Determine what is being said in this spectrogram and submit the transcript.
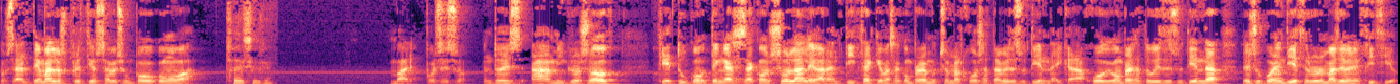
O sea, el tema de los precios, ¿sabes un poco cómo va? Sí, sí, sí. Vale, pues eso. Entonces, a Microsoft, que tú tengas esa consola, le garantiza que vas a comprar muchos más juegos a través de su tienda. Y cada juego que compras a través de su tienda le suponen 10 euros más de beneficio.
